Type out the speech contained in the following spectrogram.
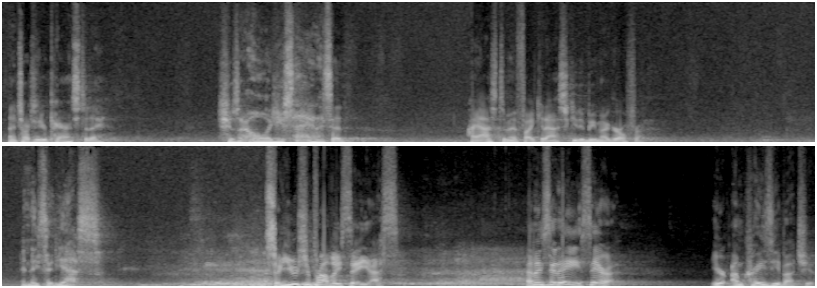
And I talked to your parents today. She was like, Oh, what did you say? And I said, I asked him if I could ask you to be my girlfriend. And they said yes. so you should probably say yes. And I said, Hey, Sarah, I'm crazy about you.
